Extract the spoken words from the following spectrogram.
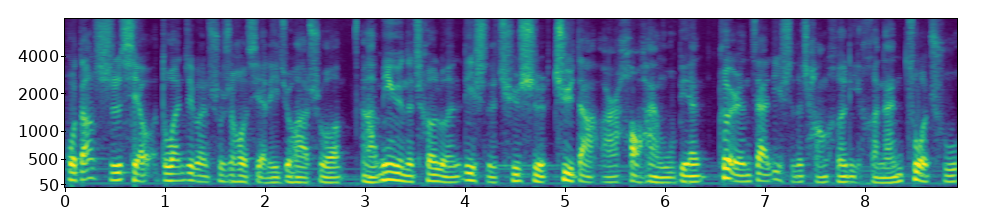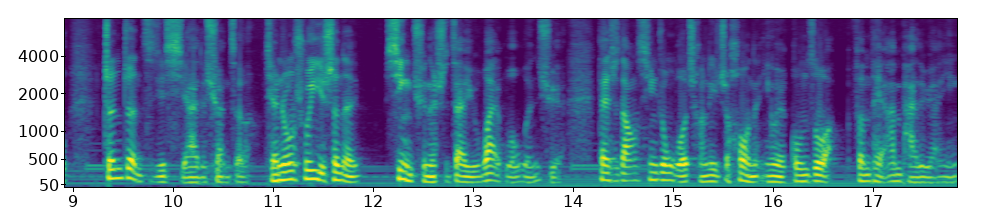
我当时写读完这本书之后，写了一句话说：啊，命运的车轮，历史的趋势巨大而浩瀚无边，个人在历史的长河里很难做出真正自己喜爱的选择。钱钟书一生的兴趣呢是在于外国文学，但是当新中国成立之后呢，因为工作分配安排的原因，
